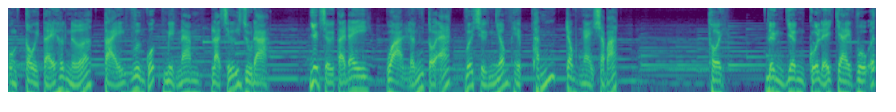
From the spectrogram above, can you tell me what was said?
còn tồi tệ hơn nữa tại vương quốc miền Nam là xứ Juda. Dân sự tại đây hòa lẫn tội ác với sự nhóm hiệp thánh trong ngày sa-bát. Thôi, đừng dân của lễ chay vô ích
